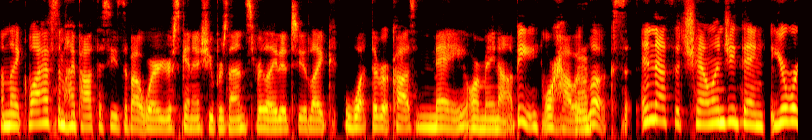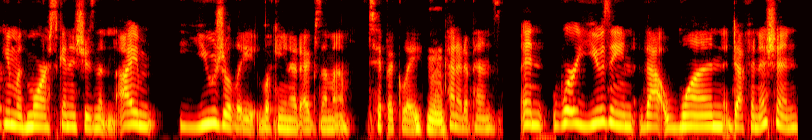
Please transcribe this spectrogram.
I'm like, well, I have some hypotheses about where your skin issue presents related to like what the root cause may or may not be or how mm-hmm. it looks. And that's the challenging thing. You're working with more skin issues than I I'm usually looking at eczema, typically, mm-hmm. kind of depends. And we're using that one definition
